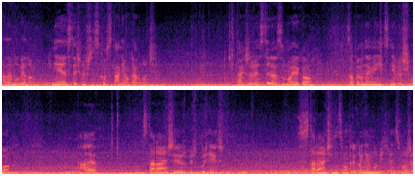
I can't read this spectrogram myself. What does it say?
ale mówię, no nie jesteśmy wszystko w stanie ogarnąć. Także więc tyle z mojego. Zapewne mi nic nie wyszło, ale starałem się już być później. Starałem się nic mądrego nie mówić, więc może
